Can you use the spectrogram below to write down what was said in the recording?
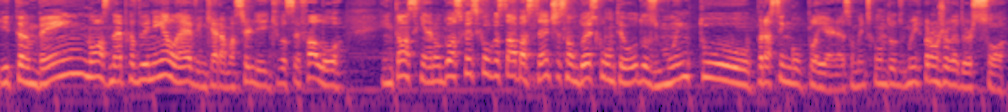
E também, nossa, na época do Winning Eleven, que era a Master League que você falou. Então, assim, eram duas coisas que eu gostava bastante, são dois conteúdos muito para single player, né? São muitos conteúdos muito para um jogador só.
